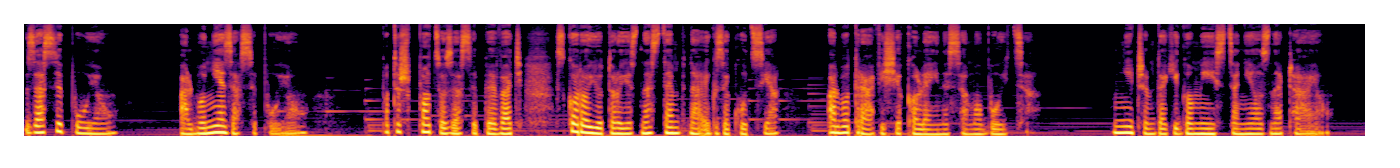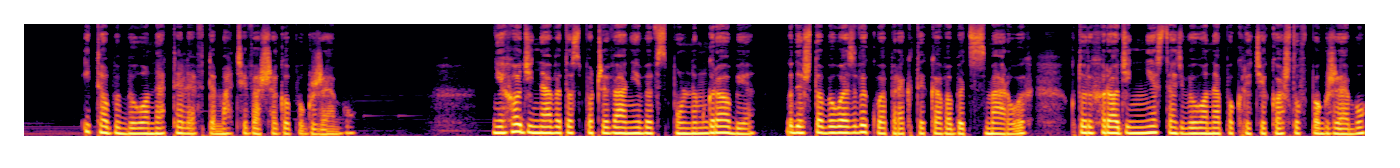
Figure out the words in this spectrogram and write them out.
Zasypują albo nie zasypują, Bo też po co zasypywać, skoro jutro jest następna egzekucja albo trafi się kolejny samobójca. Niczym takiego miejsca nie oznaczają. I to by było na tyle w temacie waszego pogrzebu. Nie chodzi nawet o spoczywanie we wspólnym grobie, gdyż to była zwykła praktyka wobec zmarłych, których rodzin nie stać było na pokrycie kosztów pogrzebu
